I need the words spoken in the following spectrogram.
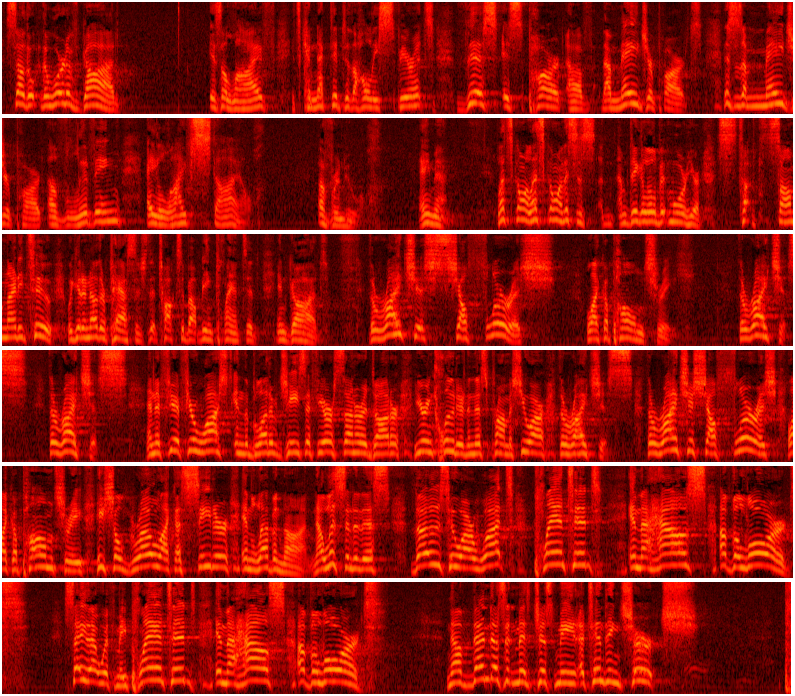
So the, the Word of God is alive. It's connected to the Holy Spirit. This is part of, a major part, this is a major part of living a lifestyle of renewal. Amen. Let's go on. Let's go on. This is, I'm digging a little bit more here. Psalm 92, we get another passage that talks about being planted in God. The righteous shall flourish like a palm tree. The righteous, the righteous. And if you're, if you're washed in the blood of Jesus, if you're a son or a daughter, you're included in this promise. You are the righteous. The righteous shall flourish like a palm tree. He shall grow like a cedar in Lebanon. Now listen to this. Those who are what? Planted in the house of the Lord. Say that with me. Planted in the house of the Lord. Now, then doesn't just mean attending church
